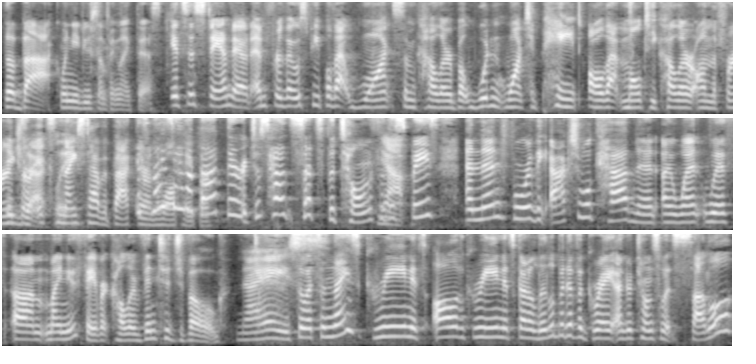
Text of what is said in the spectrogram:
the back when you do something like this. It's a standout. And for those people that want some color but wouldn't want to paint all that multicolor on the furniture, it's nice to have it back there It's in the nice to have it back there. It just has, sets the tone for Yeah. the space. And then for the actual cabinet, I went with um, my new favorite color, Vintage Vogue. Nice. So it's a nice green. It's olive green. It's got a little bit of a gray undertone, so it's subtle,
